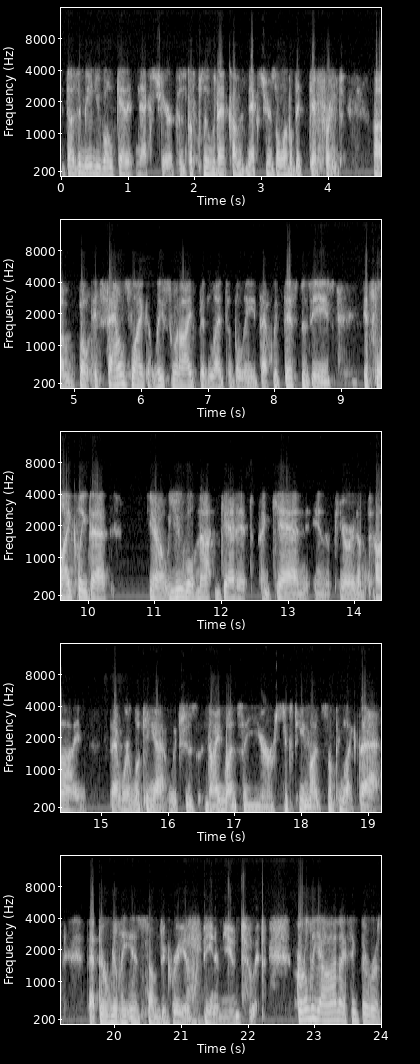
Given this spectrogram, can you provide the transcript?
it doesn't mean you won't get it next year because the flu that comes next year is a little bit different. Um, but it sounds like, at least what I've been led to believe, that with this disease, it's likely that you know you will not get it again in a period of time that we're looking at, which is nine months a year, 16 months, something like that, that there really is some degree of being immune to it. Early on, I think there was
